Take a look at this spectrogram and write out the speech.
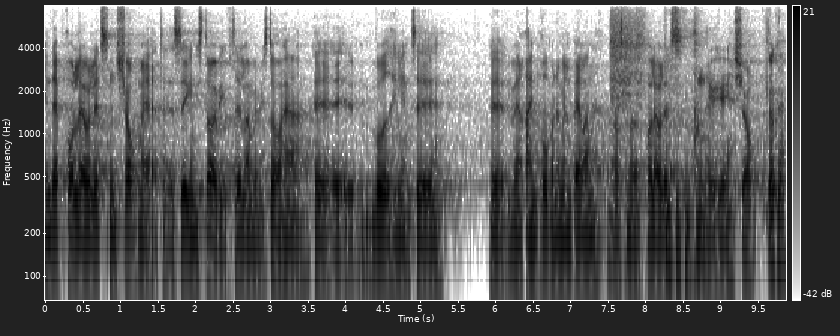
endda prøve at lave lidt sådan sjov med, at uh, sikkert en historie, vi kan fortælle om, at vi står her øh, våd helt ind til øh, med regndråberne mellem ballerne og sådan noget. Prøve at lave lidt sådan høj sjov. Okay.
